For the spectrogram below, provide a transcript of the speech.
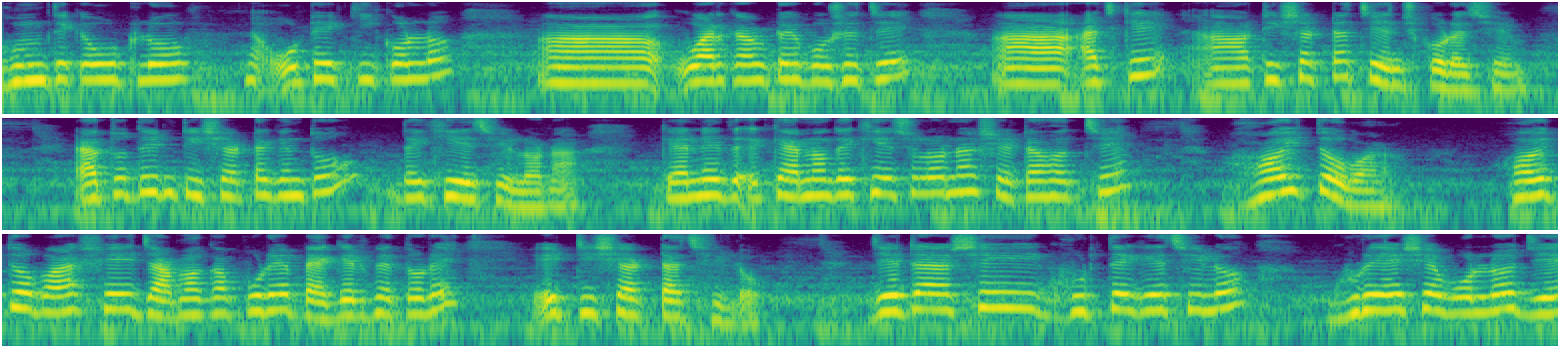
ঘুম থেকে উঠল, উঠে কি করল? ওয়ার্কআউটে বসেছে আজকে টি শার্টটা চেঞ্জ করেছে। এতদিন টি শার্টটা কিন্তু দেখিয়েছিল না। কেন কেন দেখিয়েছিল না? সেটা হচ্ছে, হয়তোবা হয়তোবা সেই জামা কাপড়ের ব্যাগের ভেতরে এই টি শার্টটা ছিল। যেটা সেই ঘুরতে গেছিল ঘুরে এসে বলল যে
